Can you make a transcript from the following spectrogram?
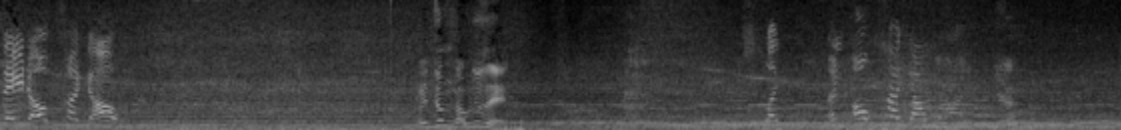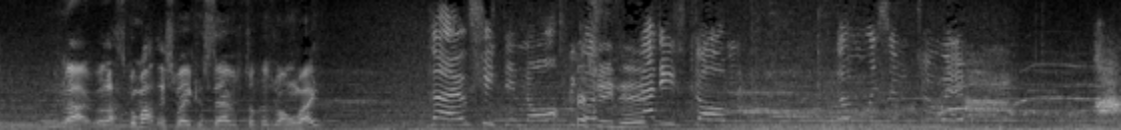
stayed upside down. Know, does it? Like an upside down line. Yeah. Right, well let's come back this way because Sarah's took us wrong way. No, she did not. Because she did. Daddy's dumb. Don't listen to him. Ah!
